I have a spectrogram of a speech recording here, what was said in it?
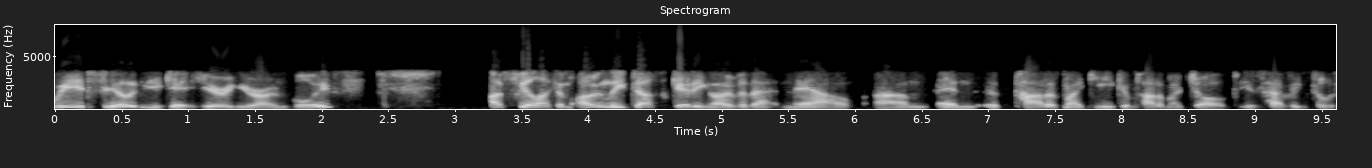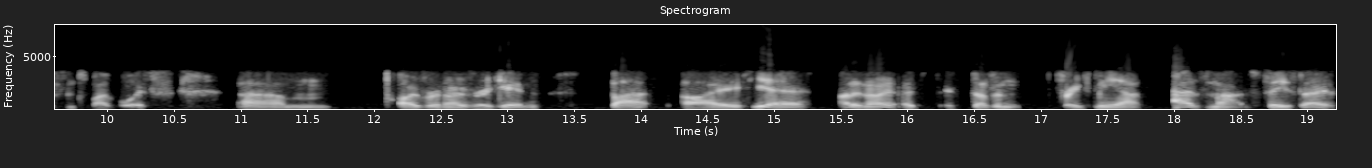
weird feeling you get hearing your own voice. I feel like I'm only just getting over that now, um, and part of my gig and part of my job is having to listen to my voice um, over and over again. But I, yeah, I don't know. It, it doesn't freak me out as much these days.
